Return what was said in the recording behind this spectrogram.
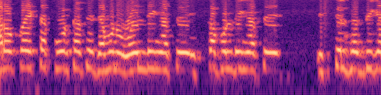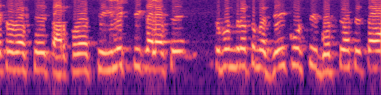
আরও কয়েকটা কোর্স আছে, যেমন ওয়েল্ডিং আছে স্কাফোল্ডিং আছে স্টিল ফেব্রিকেটর আছে, তারপর হচ্ছে ইলেকট্রিক্যাল আছে। তো বন্ধুরা, তোমরা যেই কোর্সে ভর্তি হতে চাও,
